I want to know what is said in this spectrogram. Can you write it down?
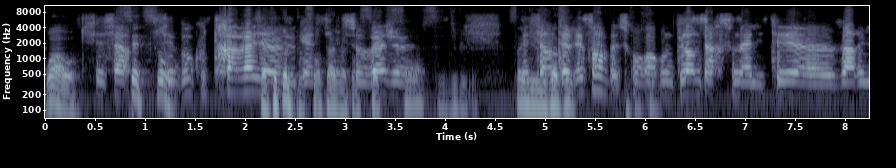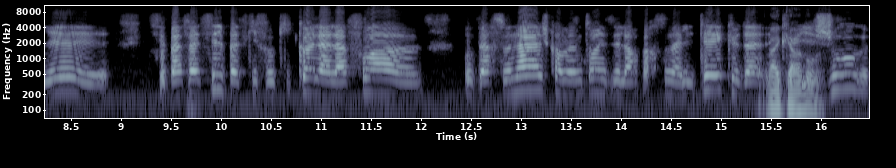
Waouh. C'est ça. 700. C'est beaucoup de travail, Ça fait euh, quoi le le pourcentage sauvage. 700, c'est divisé- cinq Mais c'est intéressant parce qu'on rencontre plein de personnalités euh, variées et c'est pas facile parce qu'il faut qu'ils collent à la fois euh, aux personnages, qu'en même temps ils aient leur personnalité, que Ouais, qu'ils jouent euh,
